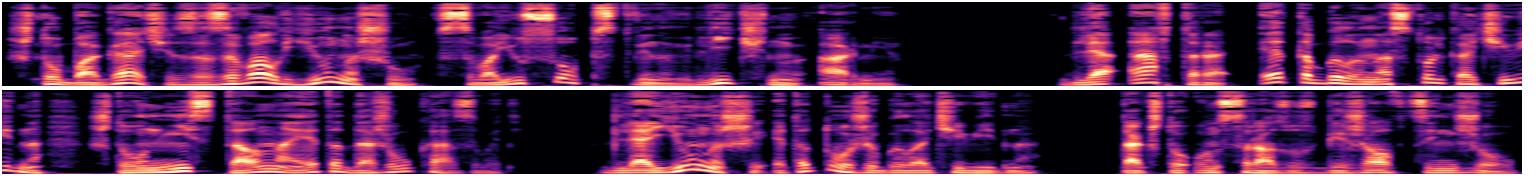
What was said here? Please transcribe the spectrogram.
что богач зазывал юношу в свою собственную личную армию. Для автора это было настолько очевидно, что он не стал на это даже указывать. Для юноши это тоже было очевидно, так что он сразу сбежал в Цинчжоу.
